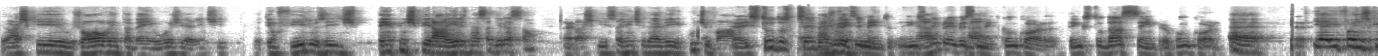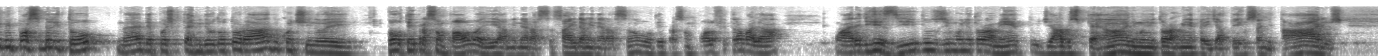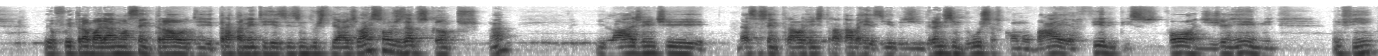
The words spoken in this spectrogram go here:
eu acho que o jovem também hoje a gente eu tenho filhos e tento inspirar eles nessa direção. É. Acho que isso a gente deve cultivar. É, estudo sempre é investimento. Né? Sempre é investimento, concordo. Tem que estudar sempre, eu concordo. É. E aí foi isso que me possibilitou, né? Depois que terminei o doutorado, continuei, voltei para São Paulo, aí a mineração, saí da mineração, voltei para São Paulo, fui trabalhar com a área de resíduos e monitoramento de água subterrânea, monitoramento aí de aterros sanitários. Eu fui trabalhar numa central de tratamento de resíduos industriais lá em São José dos Campos, né? E lá a gente, nessa central, a gente tratava resíduos de grandes indústrias como Bayer, Philips, Ford, GM, enfim,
